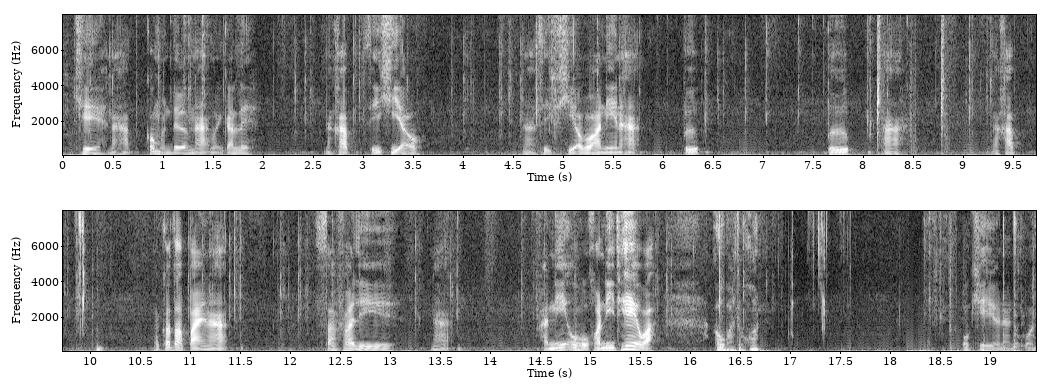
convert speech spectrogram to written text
โอเคนะครับก็เหมือนเดิมนะฮะเหมือนกันเลยนะครับ สีเขียวนะสีเขียววางนี้นะฮะปึ๊บปึ๊บอ่านะครับ แล้วก็ต่อไปนะฮะซาฟารีนะฮะ คันนี้ โอ้โห คันนี้เท่ว่ะ เอาว่ะทุกคน โอเคอยู่นะทุกคน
